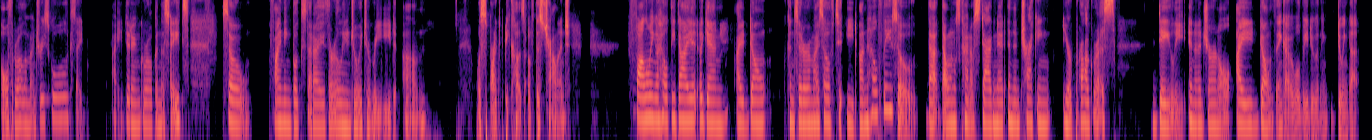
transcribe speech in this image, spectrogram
all through elementary school because I, I didn't grow up in the States. So finding books that I thoroughly enjoy to read um, was sparked because of this challenge. Following a healthy diet, again, I don't consider myself to eat unhealthy, so that that one was kind of stagnant. And then tracking your progress daily in a journal, I don't think I will be doing doing that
